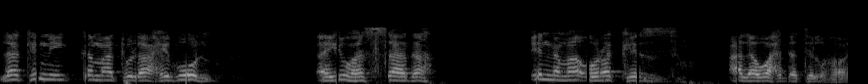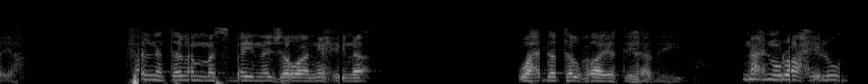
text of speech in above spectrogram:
لكني كما تلاحظون أيها السادة إنما أركز على وحدة الغاية. فلنتلمس بين جوانحنا وحدة الغاية هذه. نحن راحلون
